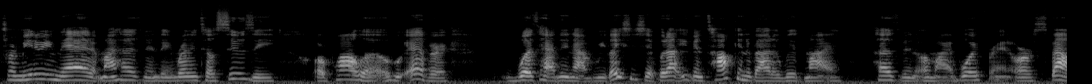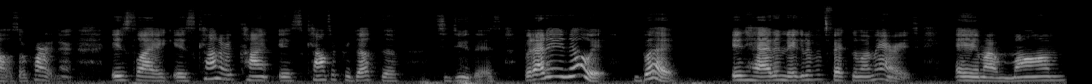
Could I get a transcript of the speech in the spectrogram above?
for me to be mad at my husband, then run and tell Susie or Paula or whoever what's happening in our relationship without even talking about it with my husband or my boyfriend or spouse or partner. It's like it's counter it's counterproductive to do this. But I didn't know it. But it had a negative effect on my marriage. And my mom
